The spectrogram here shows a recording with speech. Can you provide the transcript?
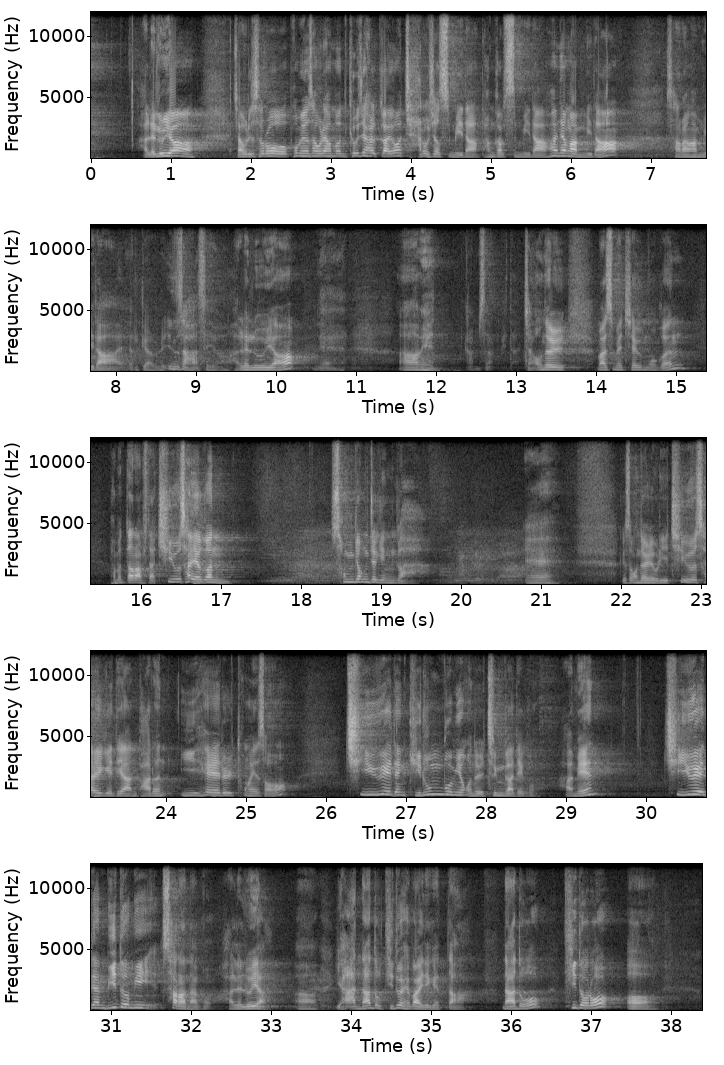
할렐루야. 자 우리 서로 보면서 우리 한번 교제할까요? 잘 오셨습니다. 반갑습니다. 환영합니다. 사랑합니다. 이렇게 인사하세요. 할렐루야. 네. 아멘. 감사합니다. 자 오늘 말씀의 제목은 한번 따라합시다. 치유 사역은 성경적인가? 예. 그래서 오늘 우리 치유 사역에 대한 바른 이해를 통해서 치유에 대한 기름 부음이 오늘 증가되고 아멘. 치유에 대한 믿음이 살아나고 할렐루야. 아, 야 나도 기도해 봐야 되겠다. 나도 기도로 어,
